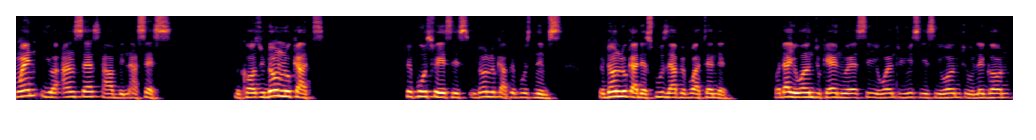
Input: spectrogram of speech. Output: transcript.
when your answers have been assessed. Because you don't look at people's faces, you don't look at people's names, you don't look at the schools that people attended. Whether you went to KNUST, you went to UCC, you went to Legon,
